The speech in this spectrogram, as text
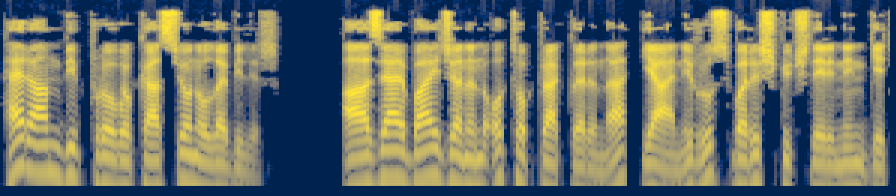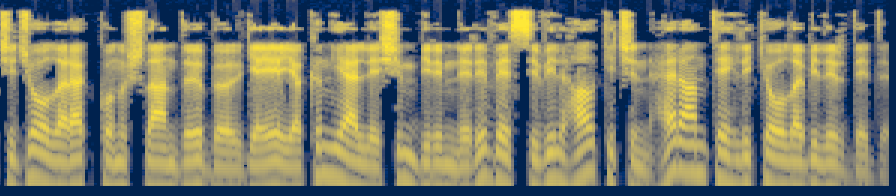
Her an bir provokasyon olabilir. Azerbaycan'ın o topraklarına, yani Rus barış güçlerinin geçici olarak konuşlandığı bölgeye yakın yerleşim birimleri ve sivil halk için her an tehlike olabilir dedi.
